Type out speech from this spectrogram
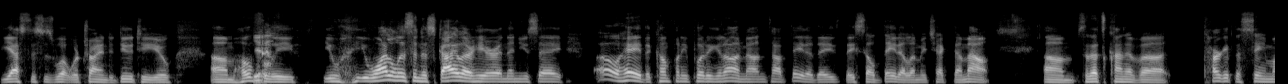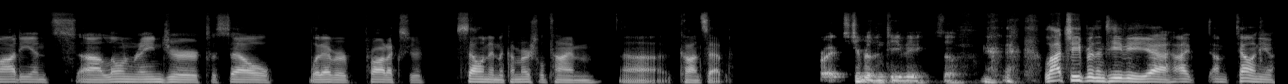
yes, this is what we're trying to do to you. Um, hopefully, yeah. You you want to listen to Skylar here, and then you say, oh, hey, the company putting it on Mountaintop Data, they they sell data. Let me check them out. Um, so that's kind of a target the same audience. Uh, Lone Ranger to sell whatever products you're selling in the commercial time uh, concept. Right, it's cheaper than TV, so a lot cheaper than TV. Yeah, I I'm telling you,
